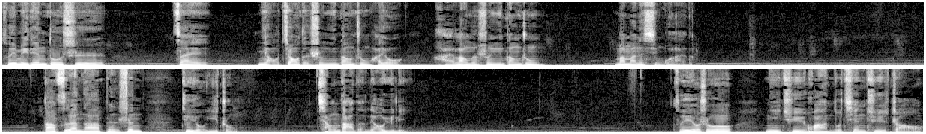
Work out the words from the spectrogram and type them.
所以每天都是在。鸟叫的声音当中，还有海浪的声音当中，慢慢的醒过来的。大自然它本身就有一种强大的疗愈力，所以有时候你去花很多钱去找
